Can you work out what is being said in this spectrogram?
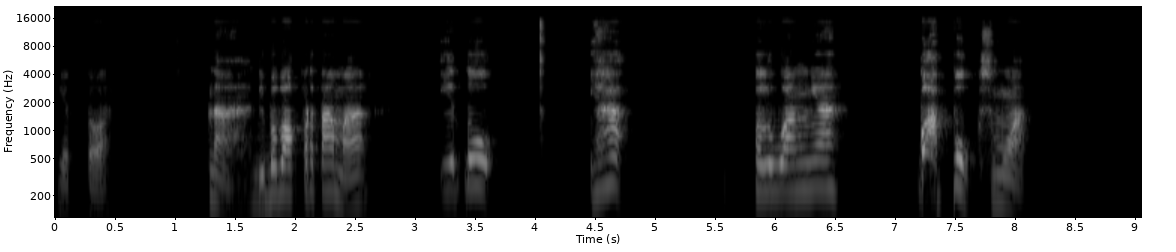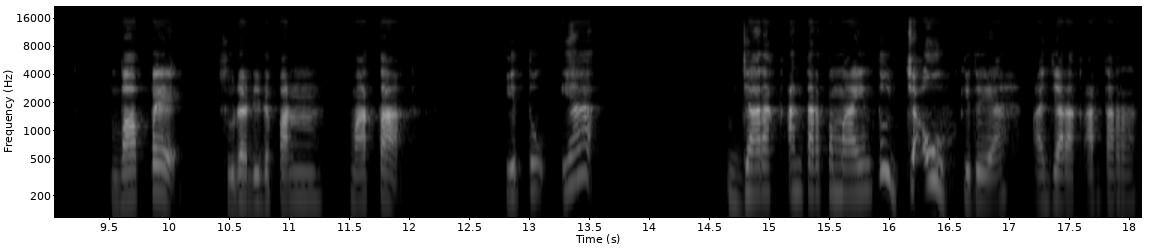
Gitu. Nah, di babak pertama itu ya peluangnya bapuk semua. Mbappe sudah di depan mata. Itu ya jarak antar pemain tuh jauh gitu ya, eee, jarak antar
